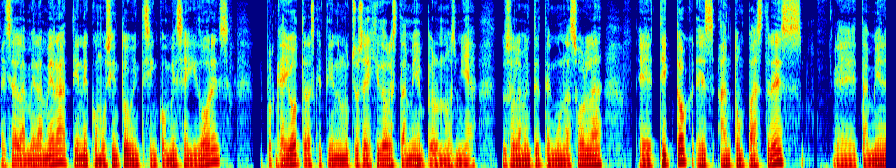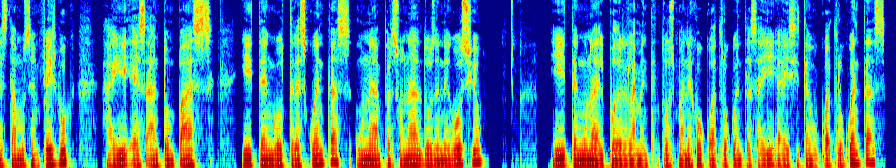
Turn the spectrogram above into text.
Esa es la mera mera, tiene como 125 mil seguidores, porque hay otras que tienen muchos seguidores también, pero no es mía. Yo solamente tengo una sola. Eh, TikTok es Anton Paz 3, eh, también estamos en Facebook. Ahí es Anton Paz y tengo tres cuentas, una personal, dos de negocio y tengo una del poder de la mente. Entonces manejo cuatro cuentas ahí, ahí sí tengo cuatro cuentas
